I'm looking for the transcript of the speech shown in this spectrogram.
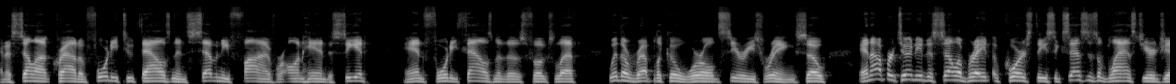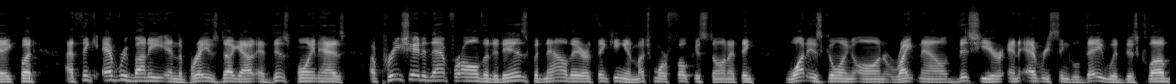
and a sellout crowd of 42,075 were on hand to see it, and 40,000 of those folks left with a replica World Series ring. So, an opportunity to celebrate, of course, the successes of last year, Jake, but I think everybody in the Braves dugout at this point has appreciated that for all that it is, but now they are thinking and much more focused on, I think, what is going on right now this year and every single day with this club.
